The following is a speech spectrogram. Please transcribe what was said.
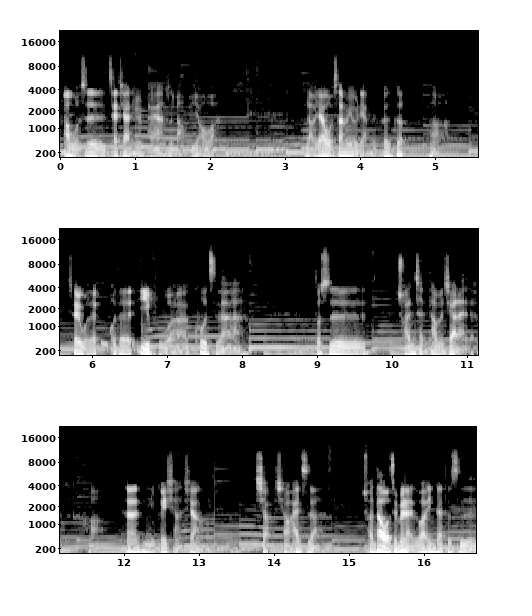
那我是在家里面排行是老幺啊，老幺我上面有两个哥哥啊，所以我的我的衣服啊、裤子啊。都是传承他们下来的，啊，那你可以想象啊，小小孩子啊，传到我这边来的话，应该都是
